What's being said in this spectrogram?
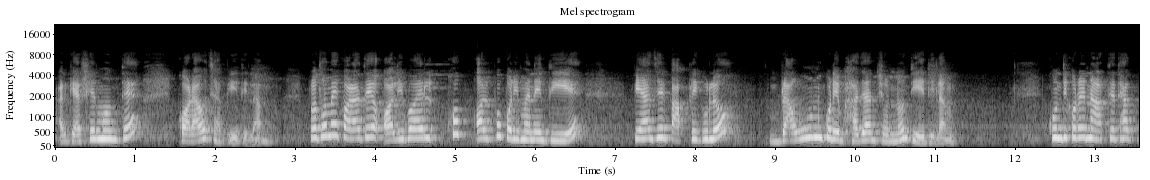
আর গ্যাসের মধ্যে কড়াও চাপিয়ে দিলাম। প্রথমে কড়াতে অলিভ অয়েল খুব অল্প পরিমাণে দিয়ে পেঁয়াজের পাপড়িগুলো ব্রাউন করে ভাজার জন্য দিয়ে দিলাম। খুন্তি করে নাড়তে থাকব।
